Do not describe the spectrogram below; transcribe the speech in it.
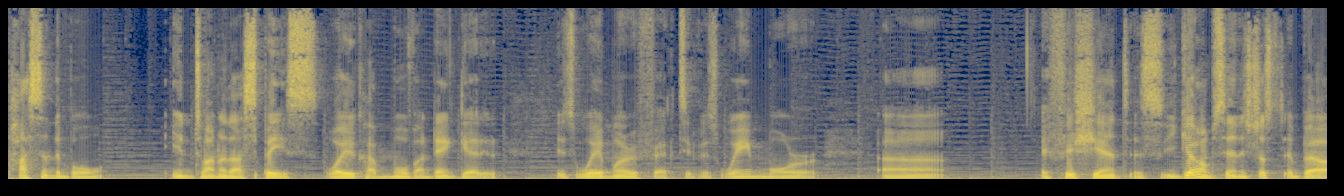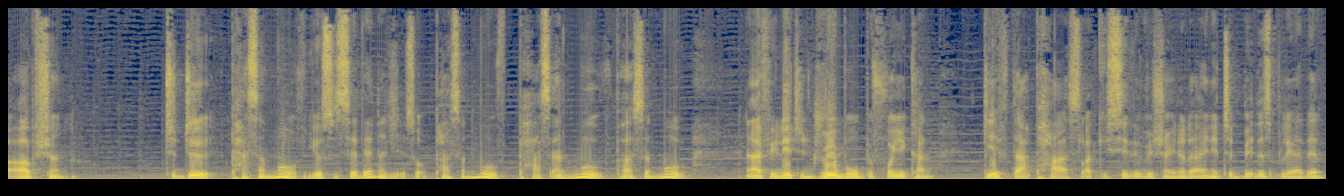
passing the ball into another space where you can move and then get it is way more effective. It's way more uh, efficient. It's, you get what I'm saying? It's just a better option to do. It. Pass and move. You also save energy. So pass and move. Pass and move. Pass and move. Now, if you need to dribble before you can give that pass, like you see the vision, you know that I need to beat this player, then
